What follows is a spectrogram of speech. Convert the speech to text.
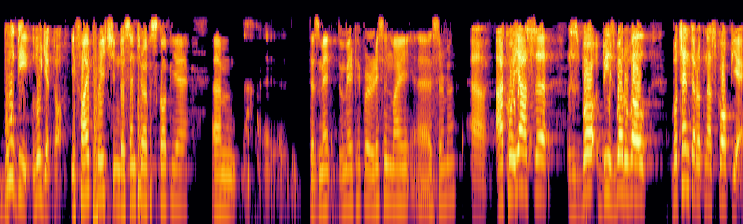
буди луѓето. If I preach in the center of Skopje, um, does ma- do many people listen my uh, sermon? А, Ако јас е, збо, би зборувал во центарот на Скопје,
